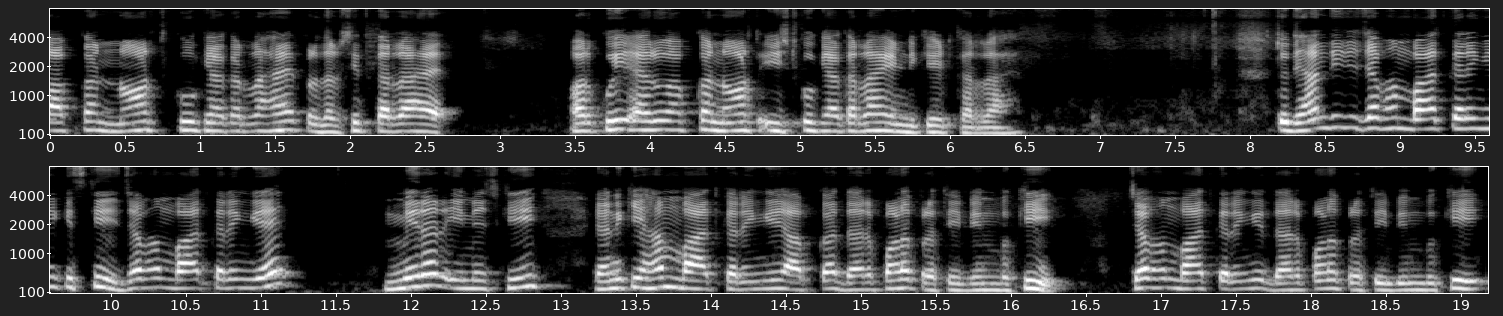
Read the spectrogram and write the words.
आपका नॉर्थ को क्या कर रहा है, प्रदर्शित कर रहा है, और कोई एरो आपका नॉर्थ ईस्ट को क्या कर रहा है इंडिकेट कर रहा है। तो ध्यान दीजिए, जब हम बात करेंगे किसकी, जब हम बात करेंगे मिरर इमेज की यानी कि हम बात करेंगे आपका दर्पण प्रतिबिंब की। जब हम बात करेंगे दर्पण प्रतिबिंब की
